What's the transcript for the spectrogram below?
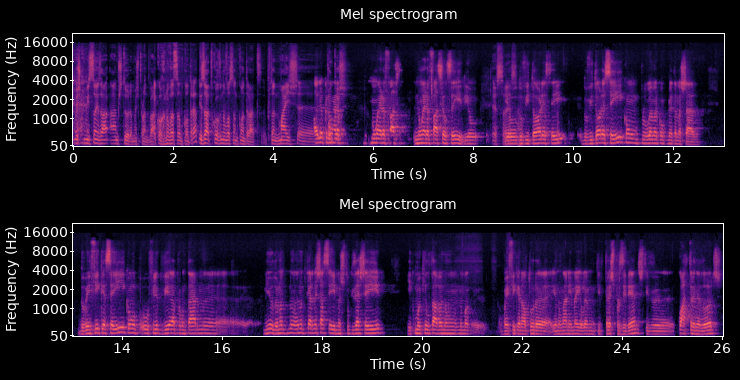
umas comissões à, à, mistura, mas pronto, vá. É com a renovação de contrato? Exato, com a renovação de contrato. Portanto, mais. Uh, Olha que poucas... não, era, não, era fácil, não era fácil sair. Eu, eu, eu do Vitória saí, do Vitória saí com um problema com o Pimenta Machado. Do Benfica saí com o, o Filipe Vieira a perguntar-me: miúdo, eu não, eu não te quero deixar sair, mas se tu quiseres sair, e como aquilo estava num, numa. O Benfica, na altura, eu num ano e meio, eu lembro-me, tive três presidentes, tive quatro treinadores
